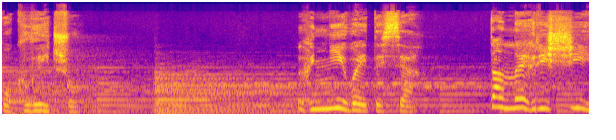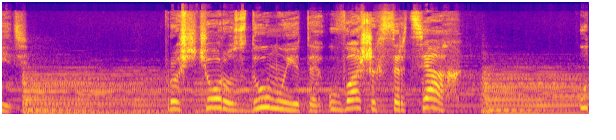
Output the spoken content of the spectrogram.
покличу. Гнівайтеся та не грішіть. Про що роздумуєте у ваших серцях? У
